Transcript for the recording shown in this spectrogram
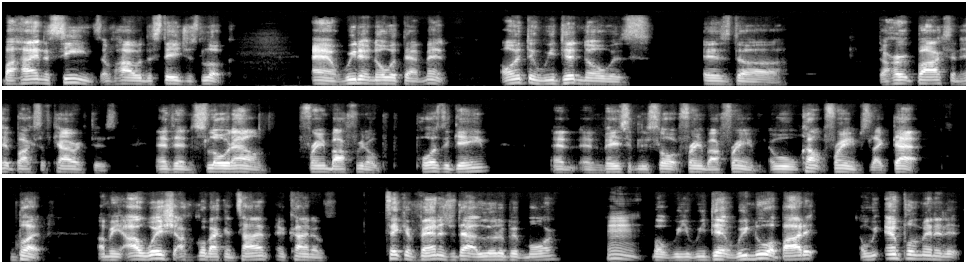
behind the scenes of how the stages look. And we didn't know what that meant. Only thing we did know was is the the hurt box and hit box of characters, and then slow down frame by frame. You know, pause the game and and basically slow it frame by frame, and we'll count frames like that. But I mean, I wish I could go back in time and kind of take advantage of that a little bit more, Hmm. but we we didn't. We knew about it and we implemented it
